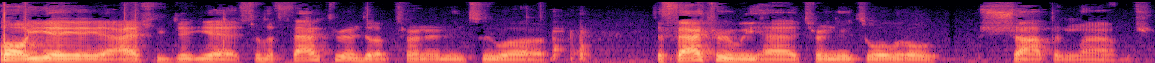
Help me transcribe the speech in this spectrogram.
Oh yeah, yeah, yeah. I actually did. Yeah. So the factory ended up turning into uh, the factory we had turned into a little shop and lounge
